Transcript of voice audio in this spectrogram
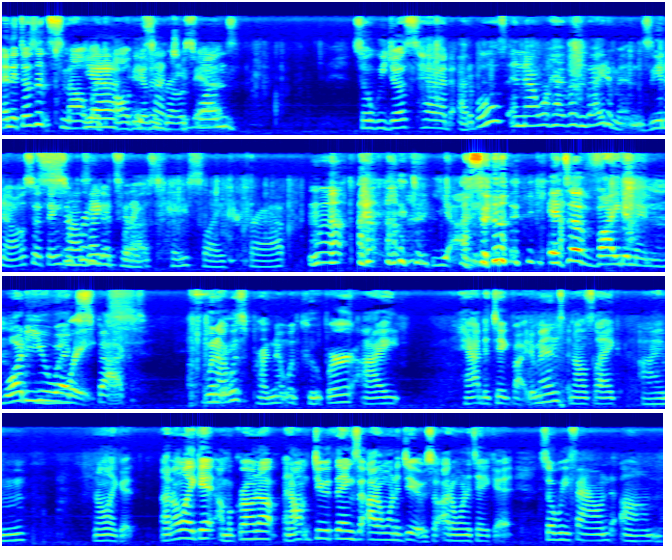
And it doesn't smell Yeah, like all the other gross ones. So we just had edibles and now we're having vitamins, you know? So things Smells are pretty like good it's for us. taste like crap. yes. it's a vitamin. What do you Great. expect? When I was pregnant with Cooper, I had to take vitamins and I was like, I'm I don't like it. I don't like it. I'm a grown up and I don't do things that I don't want to do, so I don't want to take it. So we found um,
